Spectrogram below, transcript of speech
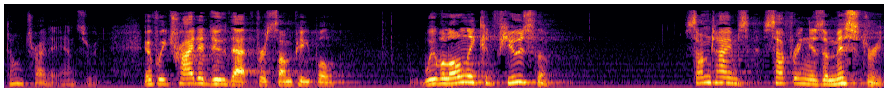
Don't try to answer it. If we try to do that for some people, we will only confuse them. Sometimes suffering is a mystery.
